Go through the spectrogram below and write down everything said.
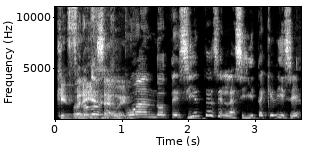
Qué fresa, güey. Cuando te sientas en la sillita que dice,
